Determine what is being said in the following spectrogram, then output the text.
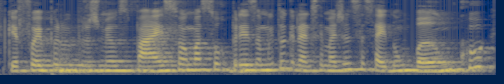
porque foi para os meus pais, foi uma surpresa muito grande. Você imagina você sair de um banco,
